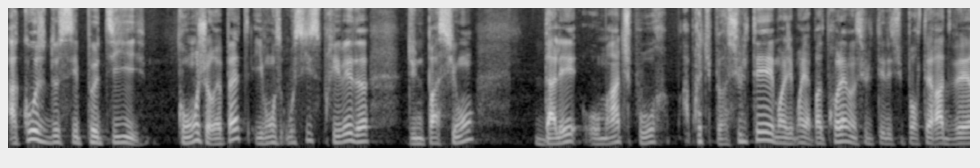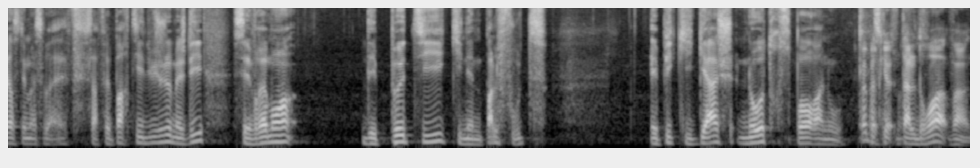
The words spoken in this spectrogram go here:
à cause de ces petits cons, je répète, ils vont aussi se priver d'une passion d'aller au match pour... Après, tu peux insulter. Moi, il n'y a pas de problème, insulter les supporters adverses. bah, ça fait partie du jeu. Mais je dis, c'est vraiment des petits qui n'aiment pas le foot et puis qui gâchent notre sport à nous. Ouais, parce que tu as le droit, enfin,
